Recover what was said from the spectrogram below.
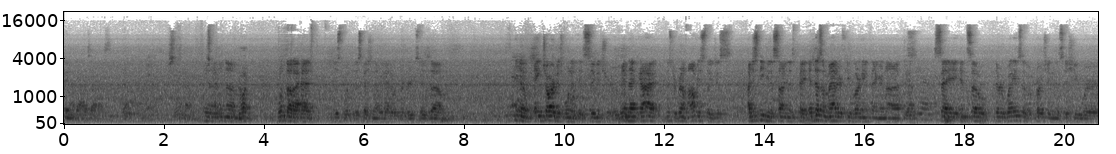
in God's eyes. Yeah, and, um, Go ahead. One thought I had, just with the discussion that we had with our groups, is, um, you know, HR just wanted his signature. And that guy, Mr. Brown, obviously just, I just need you to sign this page. It doesn't matter if you learn anything or not. Just say, and so there are ways of approaching this issue where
